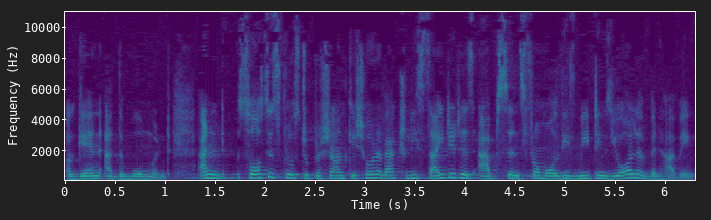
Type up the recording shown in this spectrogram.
again at the moment. And sources close to Prashant Kishor have actually cited his absence from all these meetings you all have been having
